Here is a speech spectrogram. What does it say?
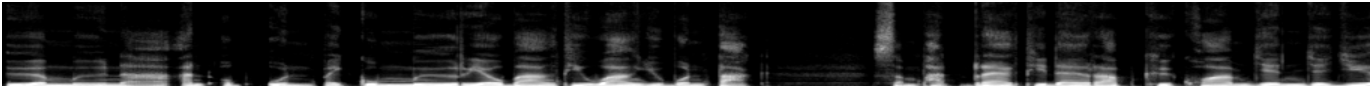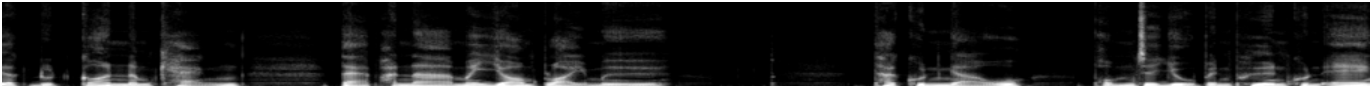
เอื้อมมือหนาอันอบอุ่นไปกุมมือเรียวบางที่วางอยู่บนตัก สัมผัสแรกที่ได้รับคือความเย็นเยือกดุดก้อนน้ำแข็ง แต่พนาไม่ยอมปล่อยมือ ถ้าคุณเหงา ผมจะอยู่เป็นเพื่อนคุณเอง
